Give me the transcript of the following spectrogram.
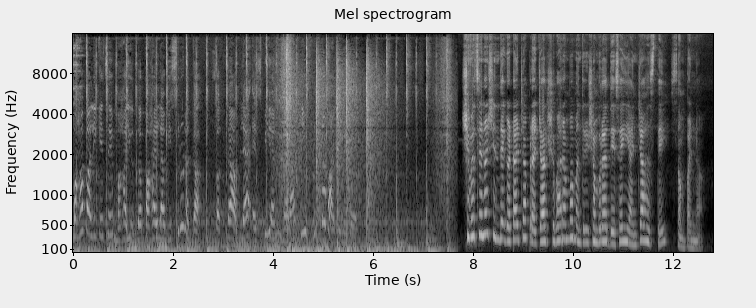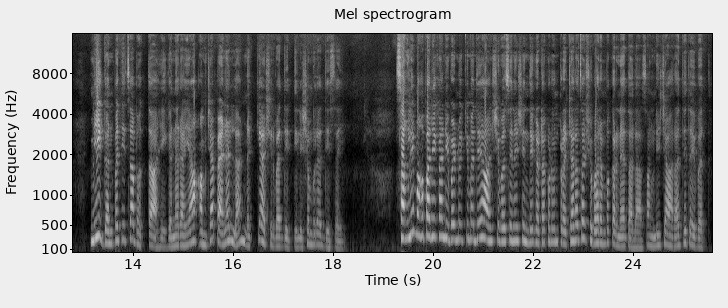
महापालिकेचे महायुद्ध पाहायला विसरू नका. फक्त आपल्या एस पी मराठी वृत्तवाहिनीवर शिवसेना शिंदे गटाच्या प्रचार शुभारंभ मंत्री शंभूराज देसाई यांच्या हस्ते संपन्न. मी गणपतीचा भक्त आहे. गणराया आमच्या पॅनलला नक्की आशीर्वाद देतील शंभूराज देसाई. सांगली महापालिका निवडणुकीमध्ये आज शिवसेना शिंदे गटाकडून प्रचाराचा शुभारंभ करण्यात आला. सांगलीच्या आराध्य दैवत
